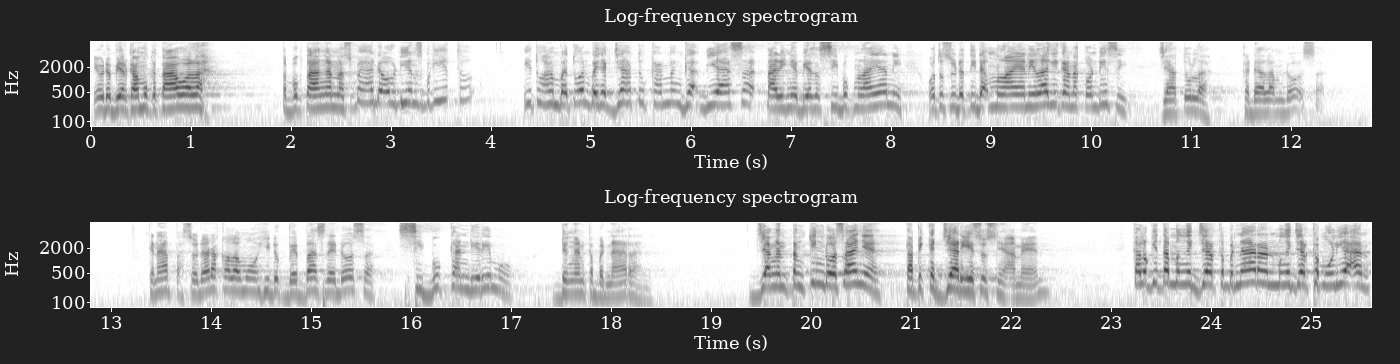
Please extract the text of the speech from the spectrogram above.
Ya udah biar kamu ketawa lah. Tepuk tangan lah supaya ada audiens begitu. Itu hamba Tuhan banyak jatuh karena nggak biasa. Tadinya biasa sibuk melayani. Waktu sudah tidak melayani lagi karena kondisi. Jatuhlah ke dalam dosa. Kenapa? Saudara kalau mau hidup bebas dari dosa, sibukkan dirimu dengan kebenaran. Jangan tengking dosanya, tapi kejar Yesusnya, amin. Kalau kita mengejar kebenaran, mengejar kemuliaan,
